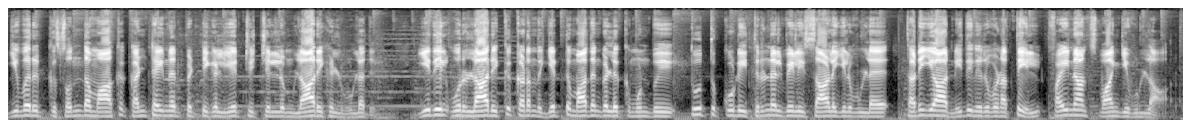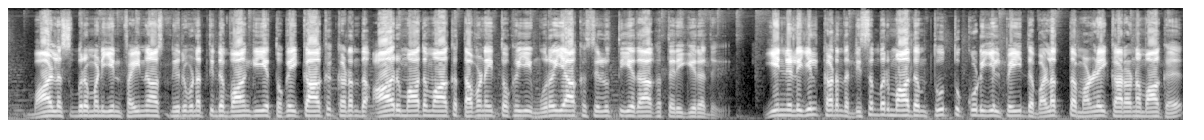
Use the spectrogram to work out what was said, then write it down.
இவருக்கு சொந்தமாக கண்டெய்னர் பெட்டிகள் ஏற்றிச் செல்லும் லாரிகள் உள்ளது. இதில் ஒரு லாரிக்கு கடந்த எட்டு மாதங்களுக்கு முன்பு தூத்துக்குடி திருநெல்வேலி சாலையில் உள்ள தனியார் நிதி நிறுவனத்தில் ஃபைனான்ஸ் வாங்கியுள்ளார். பாலசுப்பிரமணியன் ஃபைனான்ஸ் நிறுவனத்திடம் வாங்கிய தொகைக்காக கடந்த ஆறு மாதமாக தவணைத் தொகையை முறையாக செலுத்தியதாக தெரிகிறது. இந்நிலையில் கடந்த டிசம்பர் மாதம் தூத்துக்குடியில் பெய்த பலத்த மழை காரணமாக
